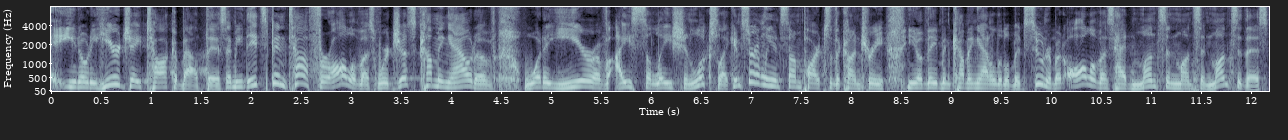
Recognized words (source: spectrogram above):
you know, to hear Jay talk about this, I mean, it's been tough for all of us. We're just coming out of what a year of isolation looks like, and certainly in some parts of the country, you know, they've been coming out a little bit sooner, but all of us had months and months and months of this,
